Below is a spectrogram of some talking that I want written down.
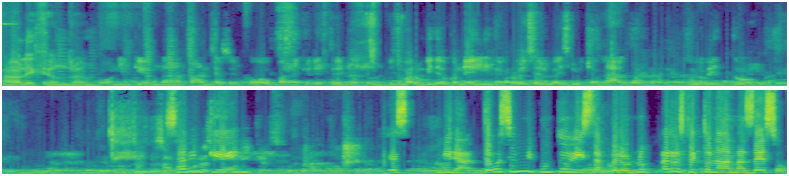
Alejandra. Y que una fan se acercó para quererte tomar un video con él y le agarró el celular y se lo echó al agua. Se lo aventó. ¿Saben qué? Es, mira, te voy a decir mi punto de vista, pero no al respecto nada más de eso.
